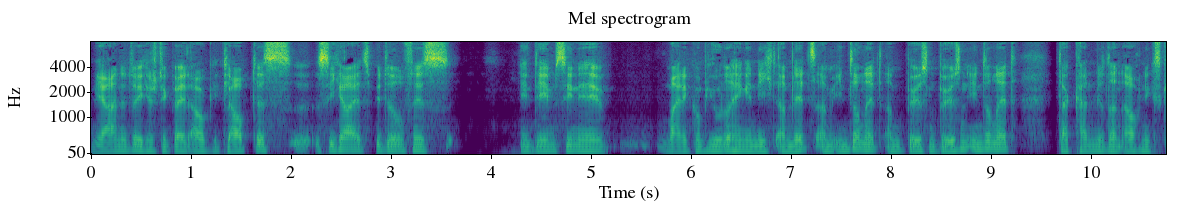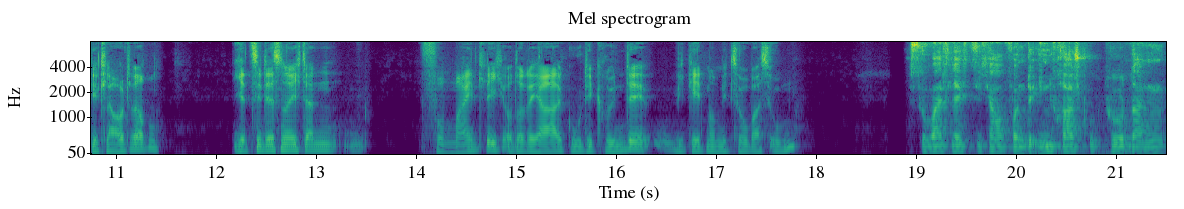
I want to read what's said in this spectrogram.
ja, natürlich ein Stück weit auch geglaubtes äh, Sicherheitsbedürfnis in dem Sinne, meine Computer hängen nicht am Netz, am Internet, am bösen, bösen Internet. Da kann mir dann auch nichts geklaut werden. Jetzt sind das natürlich dann vermeintlich oder real gute Gründe. Wie geht man mit sowas um? Sowas lässt sich auch von der Infrastruktur dann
